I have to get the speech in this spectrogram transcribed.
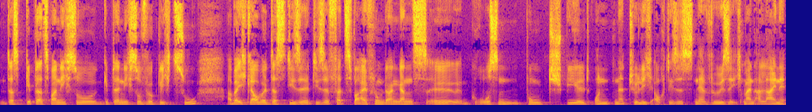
Das gibt er zwar nicht so, gibt er nicht so wirklich zu, aber ich glaube, dass diese diese Verzweiflung da einen ganz äh, großen Punkt spielt und natürlich auch dieses nervöse. Ich meine, alleine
